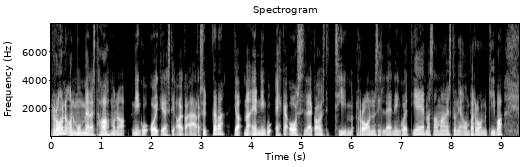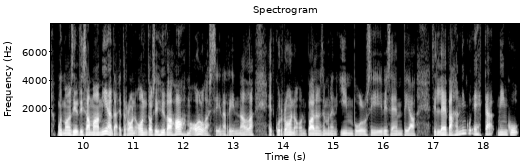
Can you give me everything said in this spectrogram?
Ron on mun mielestä hahmona niin kuin oikeasti aika ärsyttävä, ja mä en niin kuin, ehkä ole silleen kauheasti Team Ron, silleen niin kuin, että jee, mä samaistun ja onpa Ron kiva, mutta mä oon silti samaa mieltä, että Ron on tosi hyvä hahmo olla siinä rinnalla, että kun Ron on paljon semmoinen impulsiivisempi ja silleen vähän niin kuin ehkä niin kuin,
